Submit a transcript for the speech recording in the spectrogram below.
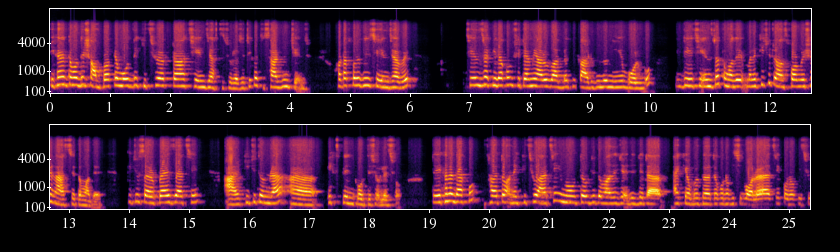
এখানে তোমাদের সম্পর্কের মধ্যে কিছু একটা চেঞ্জ আসতে চলেছে, ঠিক আছে? সাডেন চেঞ্জ হঠাৎ করে কিছু চেঞ্জ হবে চেঞ্জটা কীরকম সেটা আমি আরও বাদ বাকি কার্ডগুলো নিয়ে বলব। কিন্তু এই চেঞ্জটা তোমাদের মানে কিছু ট্রান্সফরমেশন আসছে তোমাদের। কিছু সারপ্রাইজ আছে। আর কিছু তোমরা এক্সপ্লেন করতে চলেছো। তো এখানে দেখো, হয়তো অনেক কিছু আছে। এই মুহূর্তে অব্দি তোমাদের যেটা একে অপরকে হয়তো কোনো কিছু বলার আছে, কোনো কিছু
